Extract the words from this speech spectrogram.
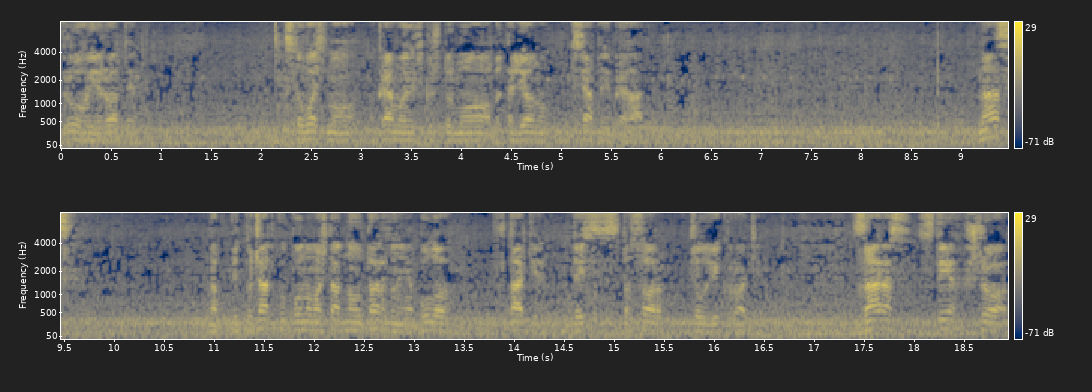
другої роти. 108-го окремого гірсько-штурмового батальйону 10-ї бригади. Нас від початку повномасштабного вторгнення було в штаті десь 140 чоловік в роті. Зараз з тих, що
